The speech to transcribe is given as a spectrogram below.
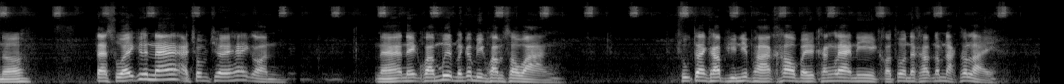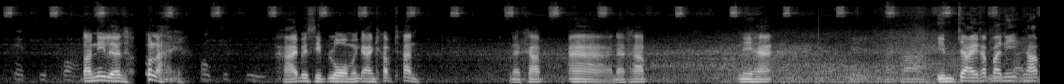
เนอะ แต่สวยขึ้นนะอะชมเชยให้ก่อนนะในความมืดมันก็มีความสว่าง ทุกท่านครับพิมนิพาเข้าไปครั้งแรกนี่ขอโทษนะครับ น้ำหนักเท่าไหร่ เจ็ดสิบกว่าตอนนี้เหลือเท่าไหร่ หกสิบสี่หายไปสิบโลเหมือนกันครับท่านนะครับ อ่านะครับ นี่ฮะ แล้วก็อิ่มใจครับป้านิครับ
